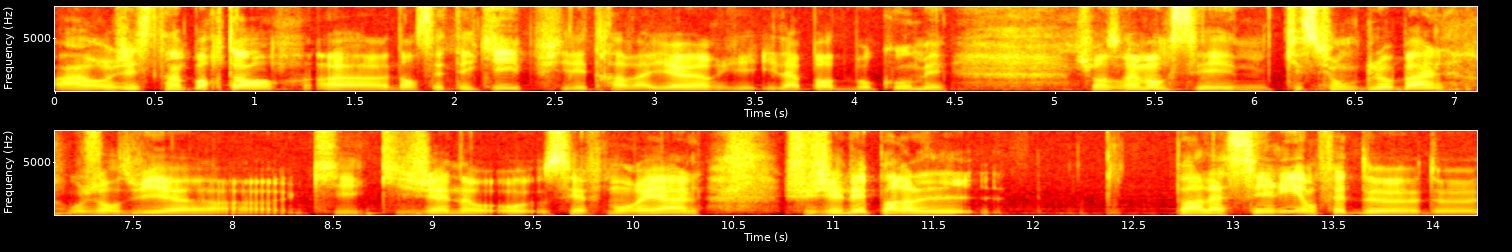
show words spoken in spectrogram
un registre important euh, dans cette équipe. Il est travailleur, il, apporte beaucoup, mais je pense vraiment que c'est une question globale aujourd'hui euh, qui, gêne au, au CF Montréal. Je suis gêné par par la série en fait de,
